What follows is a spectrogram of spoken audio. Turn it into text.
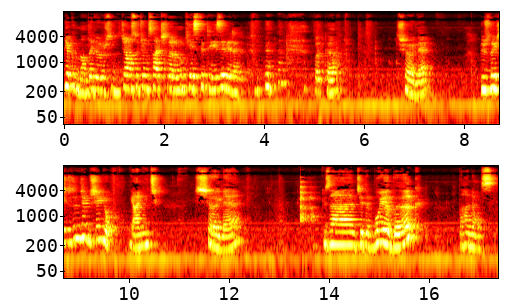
yakından da görürsünüz. Cansucuğum saçlarımı kesti teyzeleri. Bakın. Şöyle. Düzleştirince bir şey yok. Yani hiç şöyle güzelce de boyadık. Daha ne olsun?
